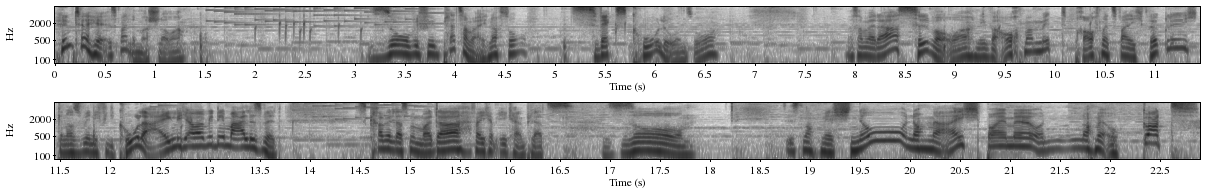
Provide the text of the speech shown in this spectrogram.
Hinterher ist man immer schlauer. So, wie viel Platz haben wir eigentlich noch so? Zwecks Kohle und so. Was haben wir da? Silver Ore nehmen wir auch mal mit. Brauchen wir zwar nicht wirklich. Genauso wenig wie die Kohle eigentlich, aber wir nehmen mal alles mit. Das Krabbel lassen wir mal da, weil ich habe eh keinen Platz. So. Es ist noch mehr Schnee, noch mehr Eichbäume und noch mehr... Oh Gott!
